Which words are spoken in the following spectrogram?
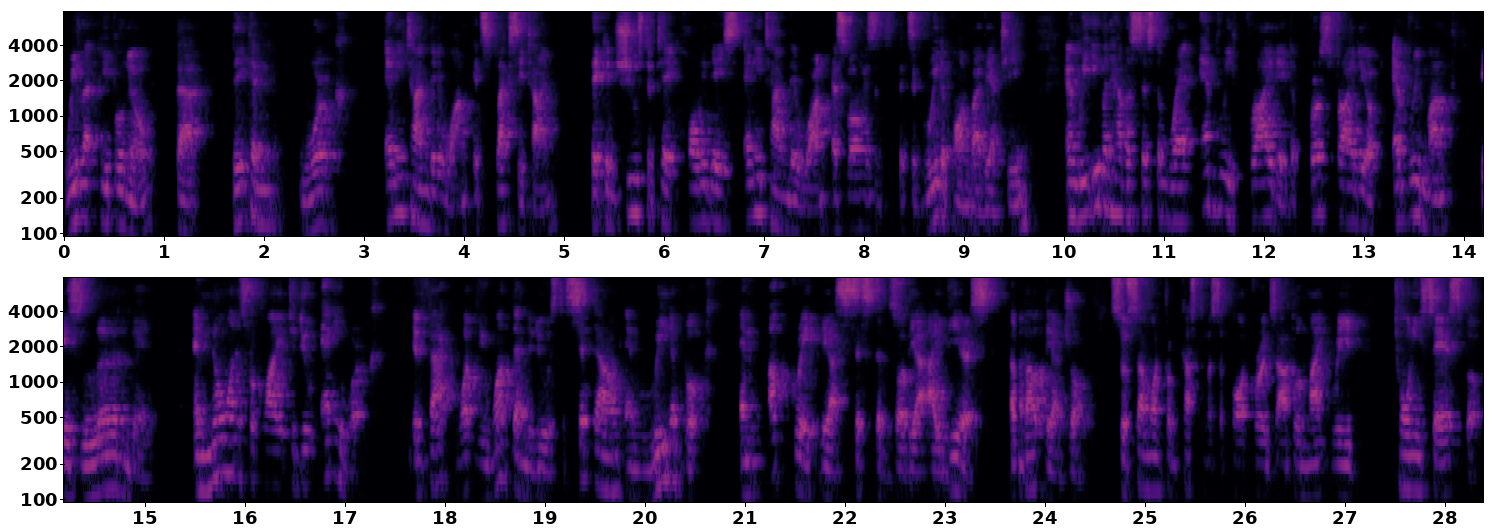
we let people know that they can work anytime they want, it's flexi time. They can choose to take holidays anytime they want, as long as it's, it's agreed upon by their team. And we even have a system where every Friday, the first Friday of every month, is Learn Day. And no one is required to do any work. In fact, what we want them to do is to sit down and read a book and upgrade their systems or their ideas about their job. So, someone from customer support, for example, might read Tony Hsieh's book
